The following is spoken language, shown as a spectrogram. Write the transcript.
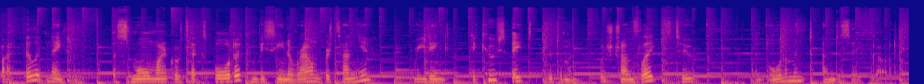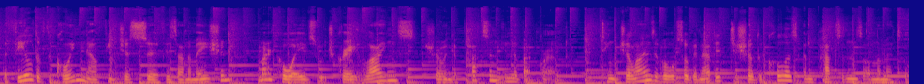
by Philip Nathan. A small microtext border can be seen around Britannia, reading Decus et Tutamen, which translates to an ornament and a safeguard. The field of the coin now features surface animation, microwaves which create lines showing a pattern in the background. Tincture lines have also been added to show the colours and patterns on the metal.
